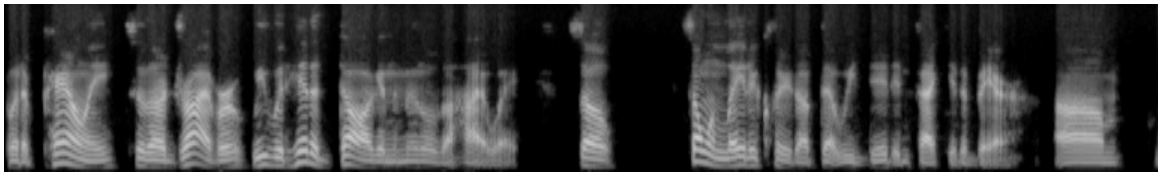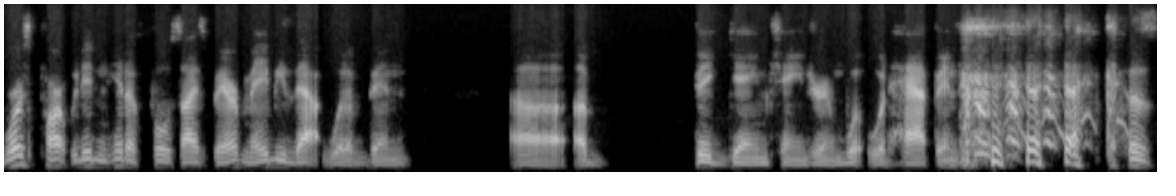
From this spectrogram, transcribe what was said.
but apparently to our driver, we would hit a dog in the middle of the highway. So someone later cleared up that we did in fact hit a bear. Um, worst part, we didn't hit a full size bear. Maybe that would have been uh, a big game changer in what would happen because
